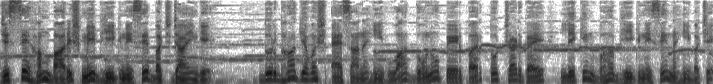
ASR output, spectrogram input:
जिससे हम बारिश में भीगने से बच जाएँगे। दुर्भाग्यवश ऐसा नहीं हुआ। दोनों पेड़ पर तो चढ़ गए, लेकिन वह भीगने से नहीं बचे।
